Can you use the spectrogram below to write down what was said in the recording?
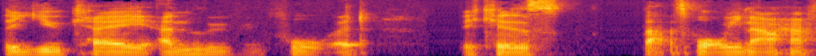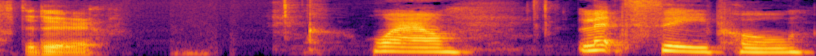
the UK and moving forward because that's what we now have to do. Wow. Let's see, Paul.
